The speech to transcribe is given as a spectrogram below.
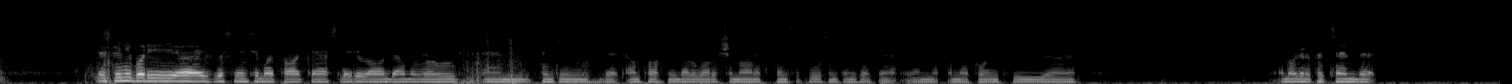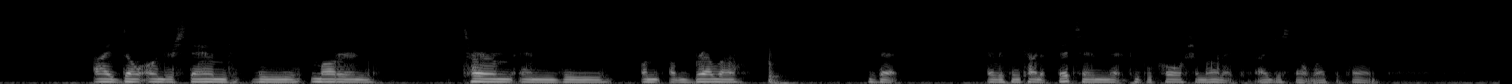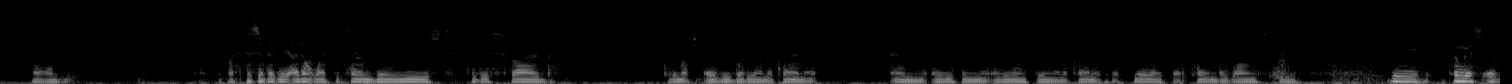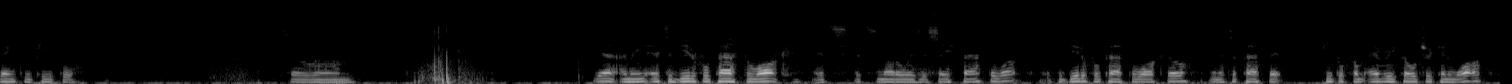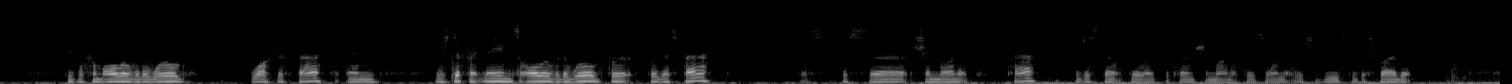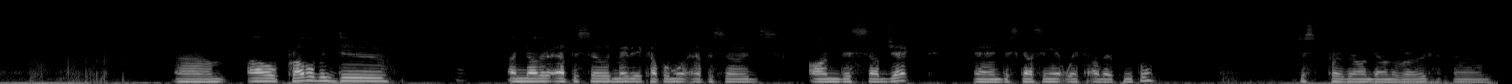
if anybody uh, is listening to my podcast later on down the road and thinking that I'm talking about a lot of shamanic principles and things like that, I'm not, I'm not going to uh, I'm not going to pretend that I don't understand the modern term and the um, umbrella that everything kind of fits in that people call shamanic. I just don't like the term. Um, or specifically, I don't like the term being used to describe pretty much everybody on the planet and everything that everyone's doing on the planet because I feel like that term belongs to the Tungus Evenki people. So, um, yeah, I mean, it's a beautiful path to walk. It's it's not always a safe path to walk. It's a beautiful path to walk, though, and it's a path that people from every culture can walk. People from all over the world walk this path, and there's different names all over the world for for this path, this this uh, shamanic path. I just don't feel like the term shamanic is one that we should use to describe it. Um, I'll probably do another episode, maybe a couple more episodes on this subject and discussing it with other people just further on down the road. Um,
